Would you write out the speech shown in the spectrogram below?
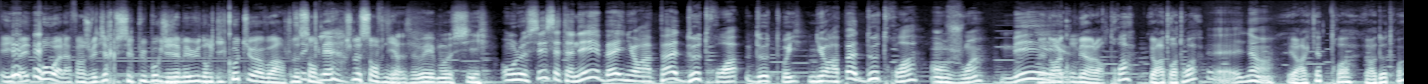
et il va être beau à la fin. Je veux dire que c'est le plus beau que j'ai jamais vu dans Geeko, tu vas voir. Je le sens, clair. je le sens venir. Ça, ça, oui, moi aussi. On le sait, cette année, ben, il n'y aura pas 2-3. Deux- oui, il n'y aura pas 2-3 en juin. Mais. Il y en aura combien alors? 3 Il y aura 3-3 Euh, non, Il y aura 4-3 Il y aura 2-3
